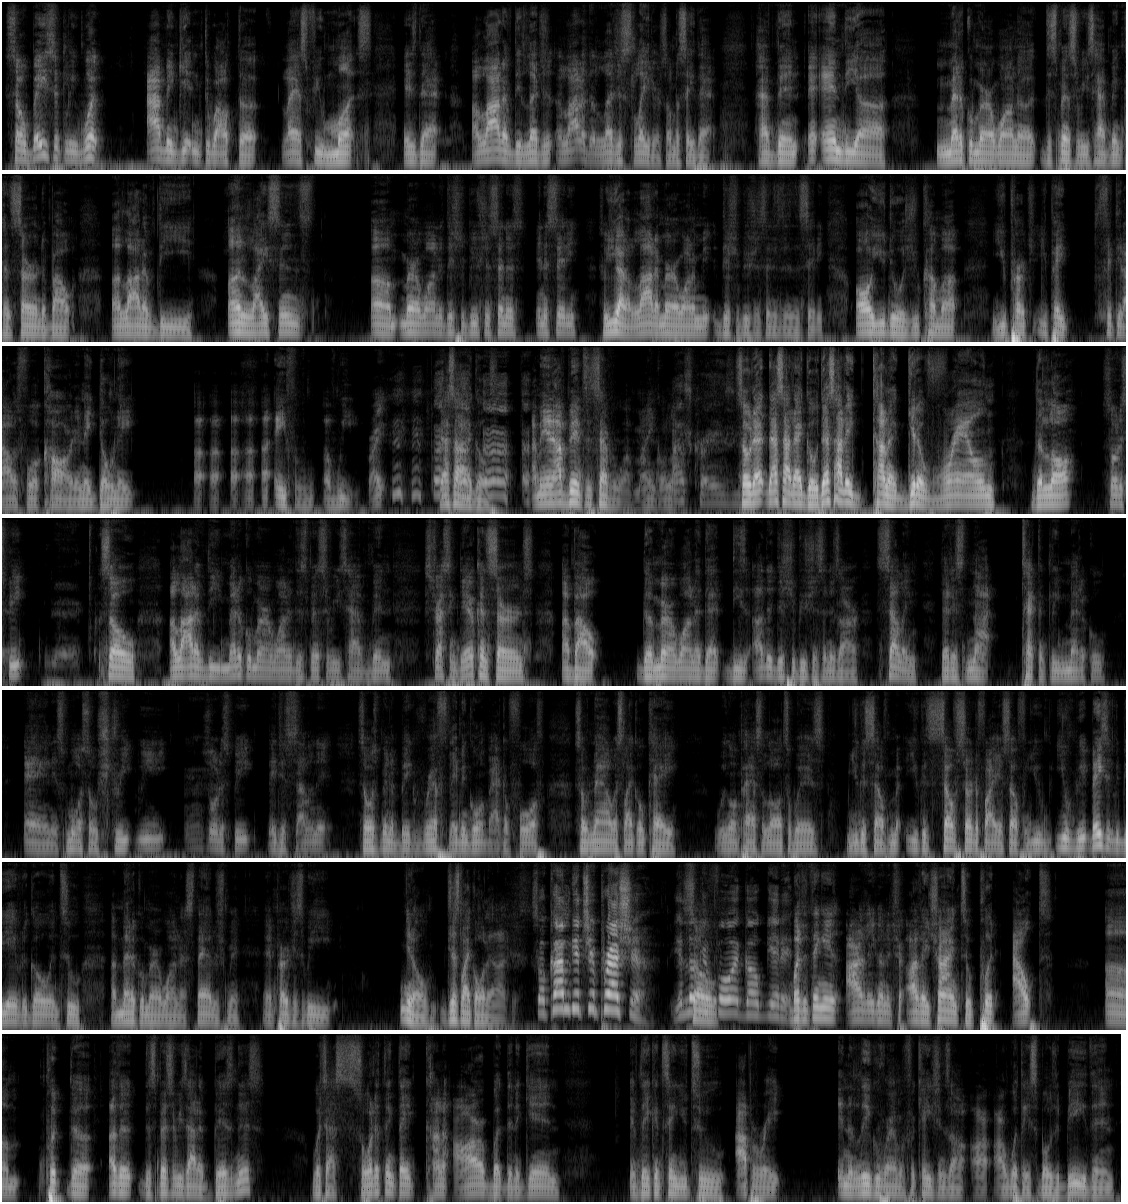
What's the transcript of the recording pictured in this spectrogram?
So basically, what I've been getting throughout the last few months is that a lot of the legis- a lot of the legislators, I'm gonna say that, have been and the uh, medical marijuana dispensaries have been concerned about a lot of the unlicensed um, marijuana distribution centers in the city. So you got a lot of marijuana distribution centers in the city. All you do is you come up, you purchase, you pay fifty dollars for a card, and they donate a a, a, a- a eighth of, of weed. Right? That's how it goes. I mean, I've been to several of them. I ain't gonna lie. That's crazy. So that that's how that goes. That's how they kind of get around the law, so to speak. yeah. So a lot of the medical marijuana dispensaries have been stressing their concerns about the marijuana that these other distribution centers are selling that is not technically medical and it's more so street weed, so to speak. They just selling it. So it's been a big rift. They've been going back and forth. So now it's like, okay, we're gonna pass a law to where you can self you can self certify yourself and you you be, basically be able to go into a medical marijuana establishment and purchase weed, you know, just like all the others. So come get your pressure. You're looking So- for it, go get it. But the thing is, are they gonna tr- are they trying to put out, um, put the other dispensaries out of business, which I sort of think they kind of are. But then again, if they continue to operate in the legal ramifications are are, are what they supposed to be, then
